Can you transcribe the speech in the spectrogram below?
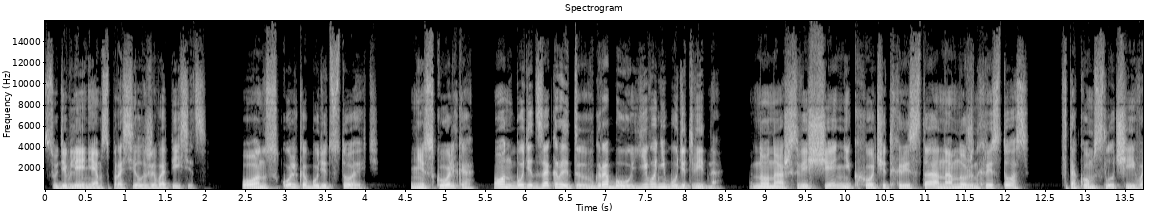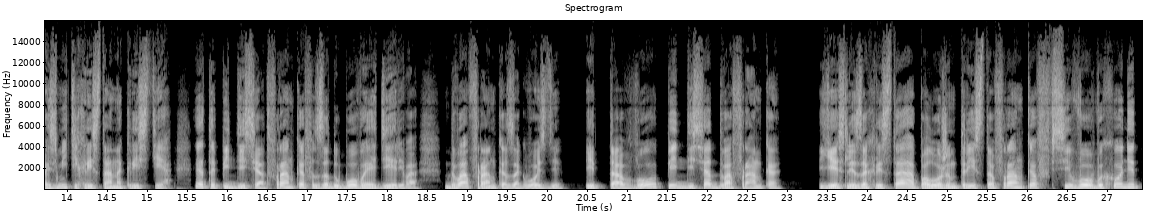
С удивлением спросил живописец. «Он сколько будет стоить?» «Нисколько. Он будет закрыт в гробу, его не будет видно. Но наш священник хочет Христа, нам нужен Христос. В таком случае возьмите Христа на кресте. Это 50 франков за дубовое дерево, 2 франка за гвозди. Итого 52 франка. Если за Христа положим 300 франков, всего выходит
